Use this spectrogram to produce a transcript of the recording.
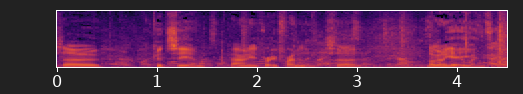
so could see him. Apparently he's pretty friendly, so not gonna get eaten today.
